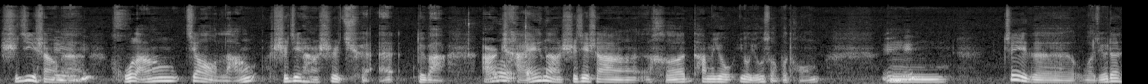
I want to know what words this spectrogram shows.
实际上呢，胡狼叫狼，实际上是犬，对吧？而柴呢，实际上和它们又又有所不同。嗯，这个我觉得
